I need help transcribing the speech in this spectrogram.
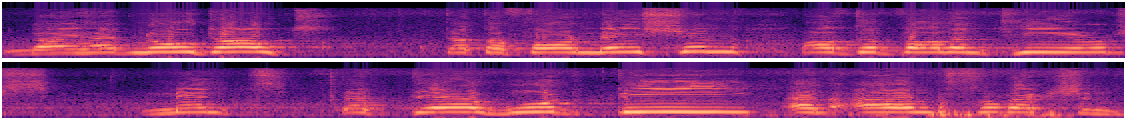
And I had no doubt that the formation of the volunteers meant that there would be an armed insurrection.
